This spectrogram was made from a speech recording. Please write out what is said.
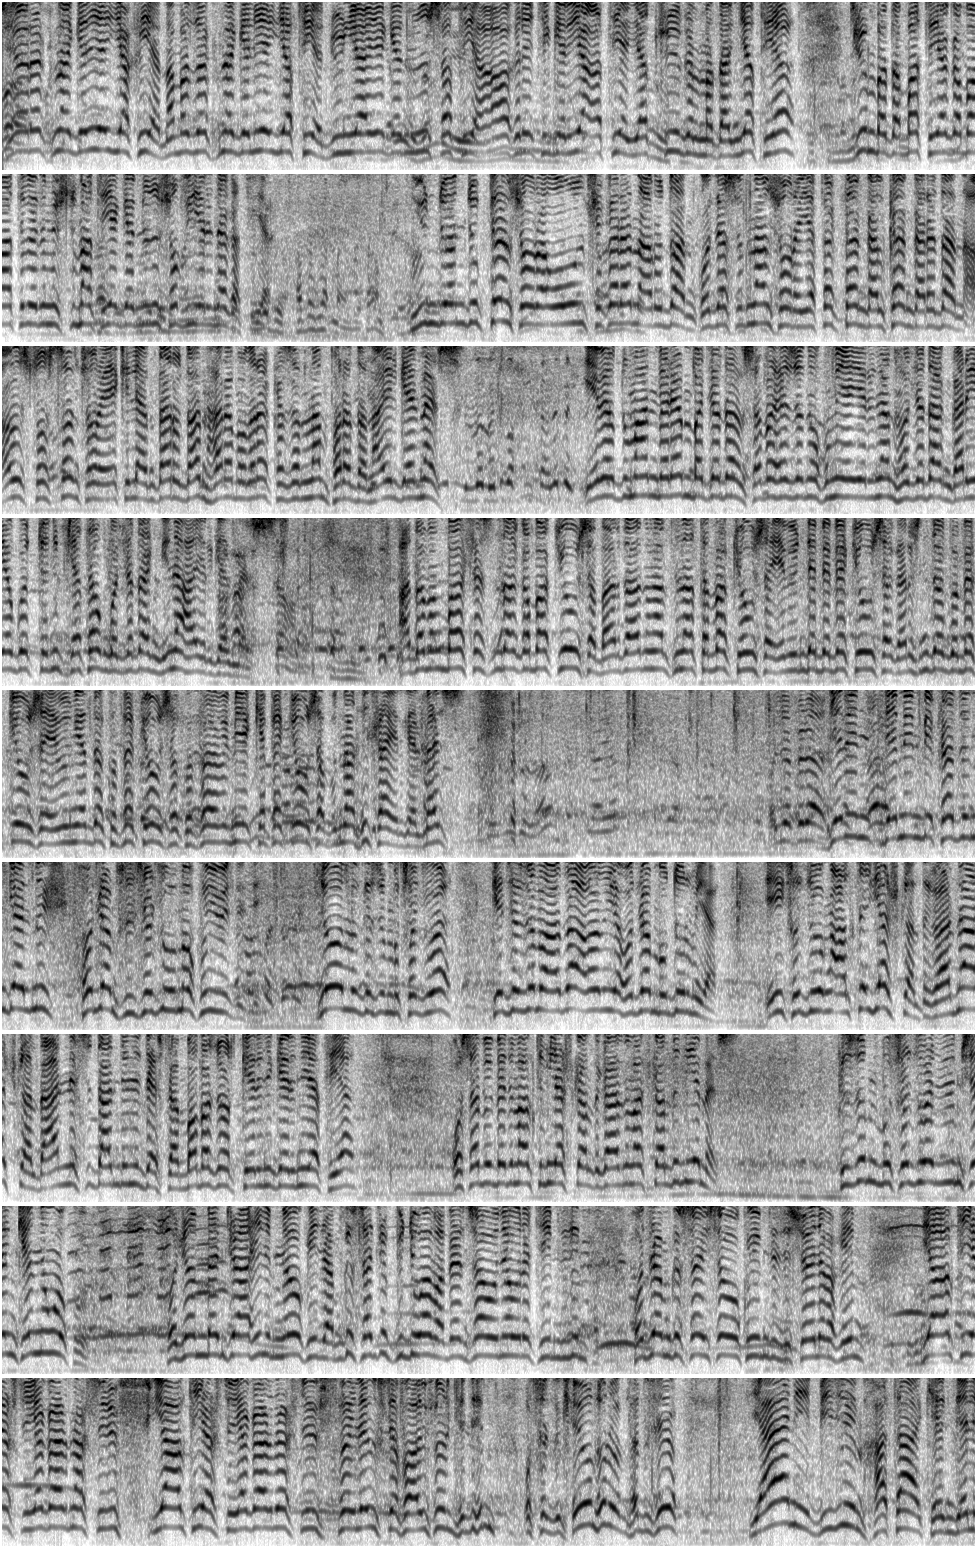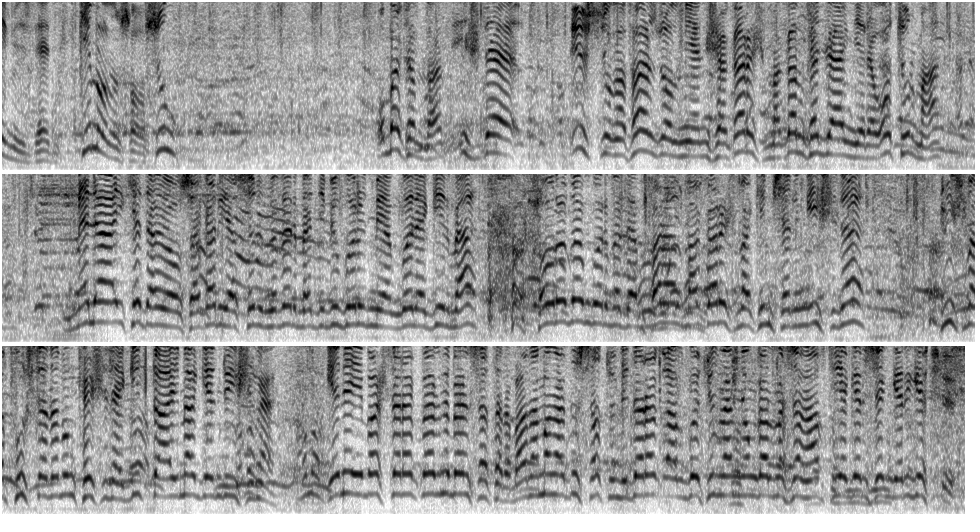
Siyer aklına geliyor yakıya, namaz aklına geliyor yatıya, dünyaya kendini satıya, ahireti geriye atıya, yatsıyı kılmadan yatıya, cımbada batıya, kabahatı benim üstüme atıya, kendini sofu yerine katıya. Gün döndükten sonra oğul çıkaran arıdan, kocasından sonra yataktan kalkan karıdan, Ağustos'tan sonra ekilen darudan, haram olarak kazanılan paradan hayır gelmez. Eve duman veren bacadan, sabah ezan okumaya yerinden hocadan, karıya göt dönüp yatan kocadan yine hayır gelmez. Adamın bahçesinde kabak yoksa, bardağının altına tabak yoksa, evinde bebek yoksa, karısında göbek yoksa, evin yanında köpek yoksa, köpeğe kepek yoksa bundan hiç hayır gelmez. Demin, demin bir kadın gelmiş, hocam şu çocuğuma okuyu dedi. Ne oldu kızım bu çocuğa? Gece zamanında ağrıyor hocam bu durmuyor. İyi çocuğun altı yaş kaldı, karnı aç kaldı. Annesi dandini destan, baba zor gerini gerini yatıyor. O sabı benim altım yaş kaldı, karnım aç kaldı diyemez. Kızım bu çocuğa dedim sen kendin oku. Hocam ben cahilim ne okuyacağım? Kısacık bir dua var ben sana ne öğreteyim dedim. Hocam kısaysa okuyayım dedi. Söyle bakayım. Ya altı yaşlı ya kardeşli üf. Ya altı yaşlı ya kardeşli üf. Böyle üç defa üfür dedim. O çocuk iyi olur onda bir şey yok. Yani bizim hata kendi elimizden. Kim olursa olsun o bakımdan işte üstüne farz olmayan işe karışma, kalkacağın yere oturma. Melaike de olsa karıya sırrını verme, dibi görünmeyen göle girme. Sonradan görmeden para alma, karışma kimsenin işine. Düşme puşt adamın peşine, git daima kendi işine. İyi başlaraklarını ben satarım. Anamın adı Satu, bir darak al götür memnun kalmasan haftaya gelirsen geri götür.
